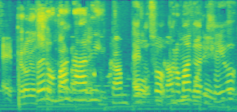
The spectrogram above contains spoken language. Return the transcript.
Eh, però io però sto magari, in campo, eh, lo so, in campo però magari se io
